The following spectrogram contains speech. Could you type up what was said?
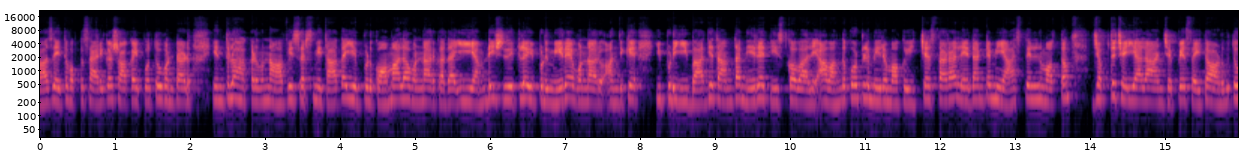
రాజు అయితే ఒక్కసారిగా షాక్ అయిపోతూ ఉంటాడు. ఇంతలో అక్కడ ఉన్న ఆఫీసర్స్ మీ తాతయ్య ఇప్పుడు కోమాలో ఉన్నారు కదా ఈ ఎండీ సీట్లో ఇప్పుడు మీరే ఉన్నారు. అందుకే ఇప్పుడు ఈ బాధ్యత అంతా మీరే తీసుకోవాలి. ఆ వంద కోట్లు మీరు మాకు ఇచ్చేస్తారా? లేదంటే మీ ఆస్తులను మొత్తం జప్తు చేయాలా? అని చెప్పేసి అయితే అడుగుతూ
